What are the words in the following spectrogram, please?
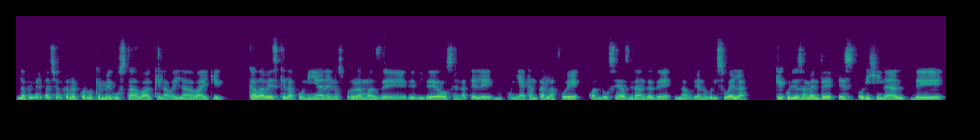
la primera canción que recuerdo que me gustaba, que la bailaba y que cada vez que la ponían en los programas de, de videos en la tele, me ponía a cantarla fue Cuando seas grande de Laureano Brizuela, que curiosamente es original de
